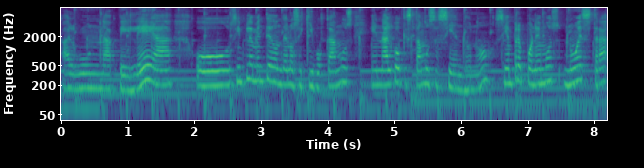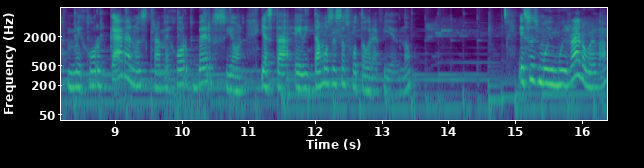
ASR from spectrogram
alguna pelea o simplemente donde nos equivocamos en algo que estamos haciendo, ¿no? Siempre ponemos nuestra mejor cara, nuestra mejor versión y hasta editamos esas fotografías, ¿no? Eso es muy, muy raro, ¿verdad?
